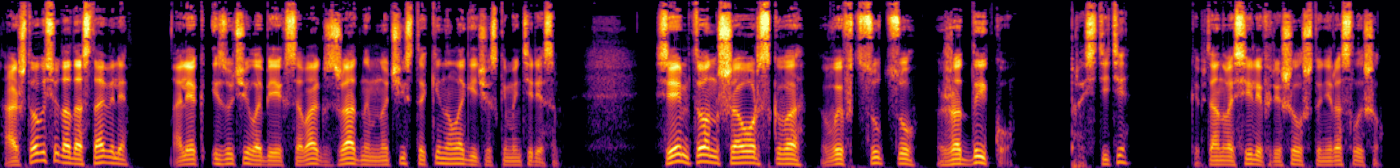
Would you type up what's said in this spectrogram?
«А что вы сюда доставили?» Олег изучил обеих собак с жадным, но чисто кинологическим интересом. «Семь тонн шаорского вывцуцу жадыку». «Простите?» Капитан Васильев решил, что не расслышал.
